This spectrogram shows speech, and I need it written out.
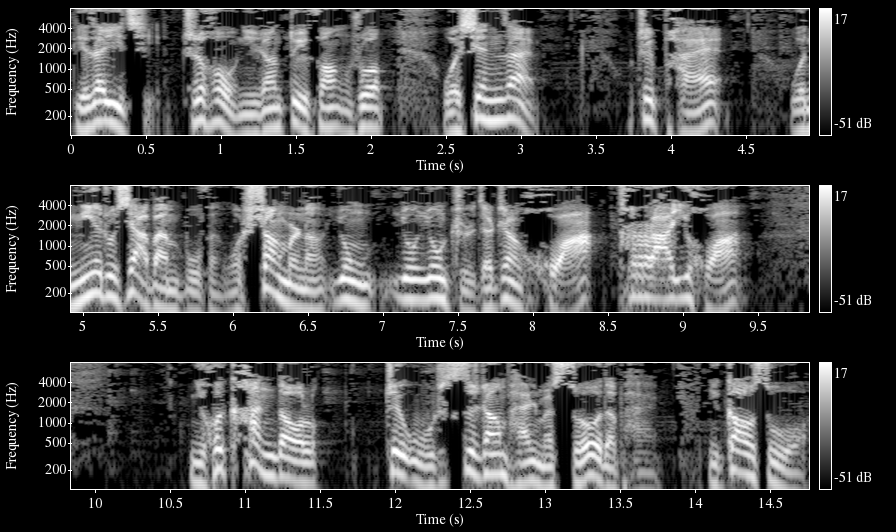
叠在一起之后，你让对方说：“我现在这牌，我捏住下半部分，我上面呢用用用指甲这样划，特拉一划，你会看到这五十四张牌里面所有的牌。你告诉我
